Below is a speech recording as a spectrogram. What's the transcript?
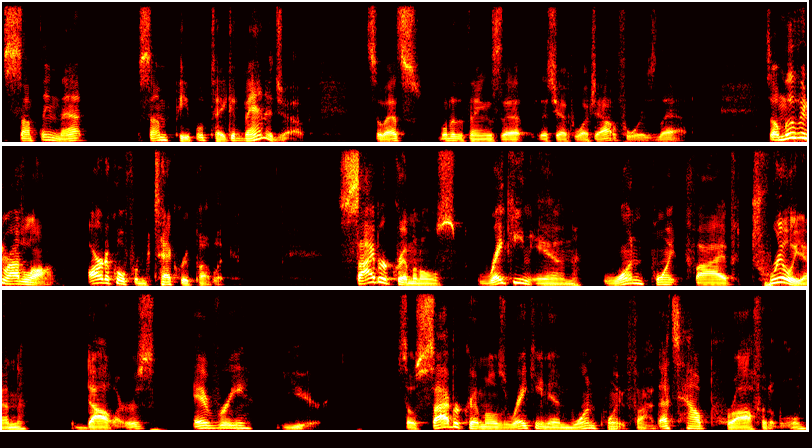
something that some people take advantage of. So that's one of the things that that you have to watch out for is that. So moving right along, article from Tech Republic cyber criminals raking in 1.5 trillion dollars every year. So cyber criminals raking in 1.5. That's how profitable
